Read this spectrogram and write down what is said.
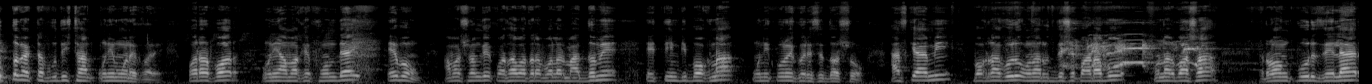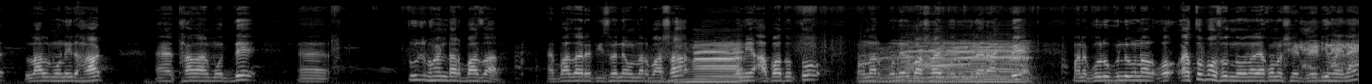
উত্তম একটা প্রতিষ্ঠান উনি মনে করে। করার পর উনি আমাকে ফোন দেয় এবং আমার সঙ্গে কথাবার্তা বলার মাধ্যমে এই তিনটি বকনা উনি ক্রয় করেছে দর্শক। আজকে আমি বকনাগুলো ওনার উদ্দেশ্যে পাঠাবো। ওনার বাসা রংপুর জেলার লালমনিরহাট থানার মধ্যে তুষভান্ডার বাজার বাজারের পিছনে ওনার বাসা। উনি আপাতত ওনার বোনের বাসায় গরুগুলো রাখবে। মানে গরুগুলো ওনার এত পছন্দ, ওনার এখনও শেড রেডি হয় নাই।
